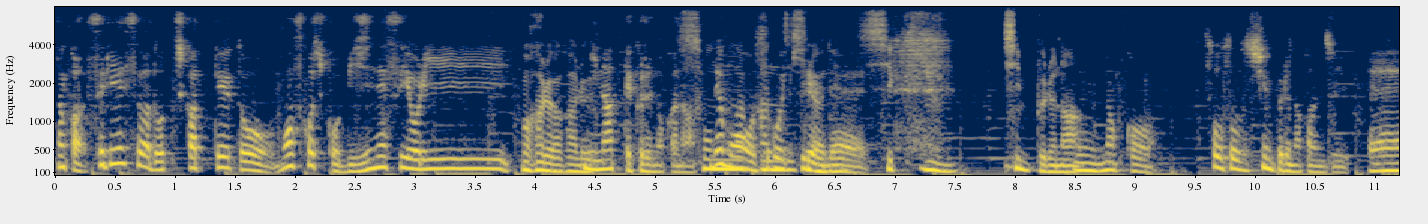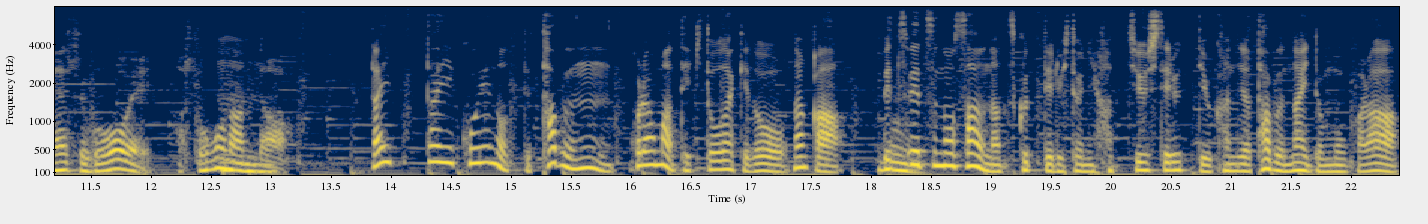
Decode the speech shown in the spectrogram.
なんか 3S はどっちかっていうと、もう少しこうビジネス寄りわかるわかる。になってくるのかな。でも、すごい綺麗で、シ,、うん、シンプルな。うん、なんか、そうそう、シンプルな感じ。えー、すごい。あ、そうなんだ。大体こういうのって多分これはまあ適当だけどなんか別々のサウナ作ってる人に発注してるっていう感じは多分ないと思うから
